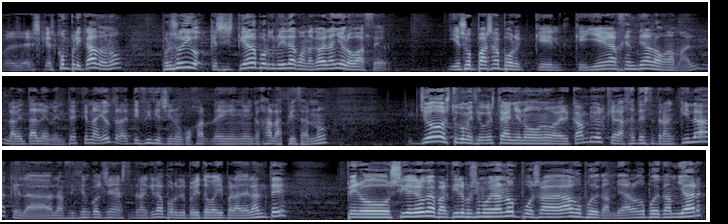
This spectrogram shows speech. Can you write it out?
pues es que es complicado, ¿no? Por eso digo que si existiera la oportunidad cuando acabe el año lo va a hacer. Y eso pasa porque el que llegue a Argentina lo haga mal, lamentablemente. Es que no hay otra, es difícil sino encajar, en- encajar las piezas, ¿no? Yo estoy convencido que este año no, no va a haber cambios, que la gente esté tranquila, que la, la afición colchonera esté tranquila porque el proyecto va a ir para adelante. Pero sí que creo que a partir del próximo verano, pues algo puede cambiar, algo puede cambiar.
